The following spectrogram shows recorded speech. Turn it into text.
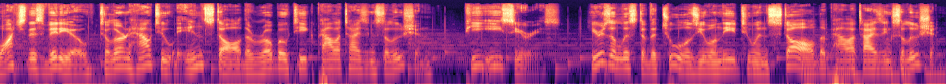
Watch this video to learn how to install the Robotiq Palletizing Solution PE Series. Here's a list of the tools you will need to install the palletizing solution.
